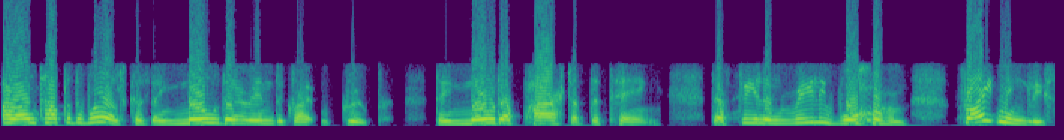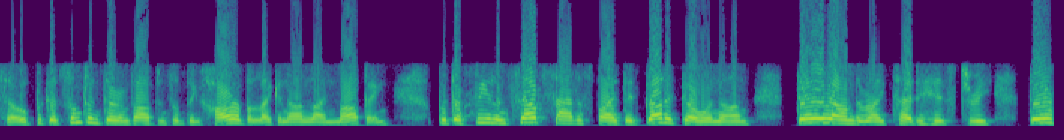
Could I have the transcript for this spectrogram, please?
are on top of the world because they know they're in the group. They know they're part of the thing. They're feeling really warm, frighteningly so, because sometimes they're involved in something horrible like an online mobbing, but they're feeling self satisfied. They've got it going on. They're on the right side of history. They're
